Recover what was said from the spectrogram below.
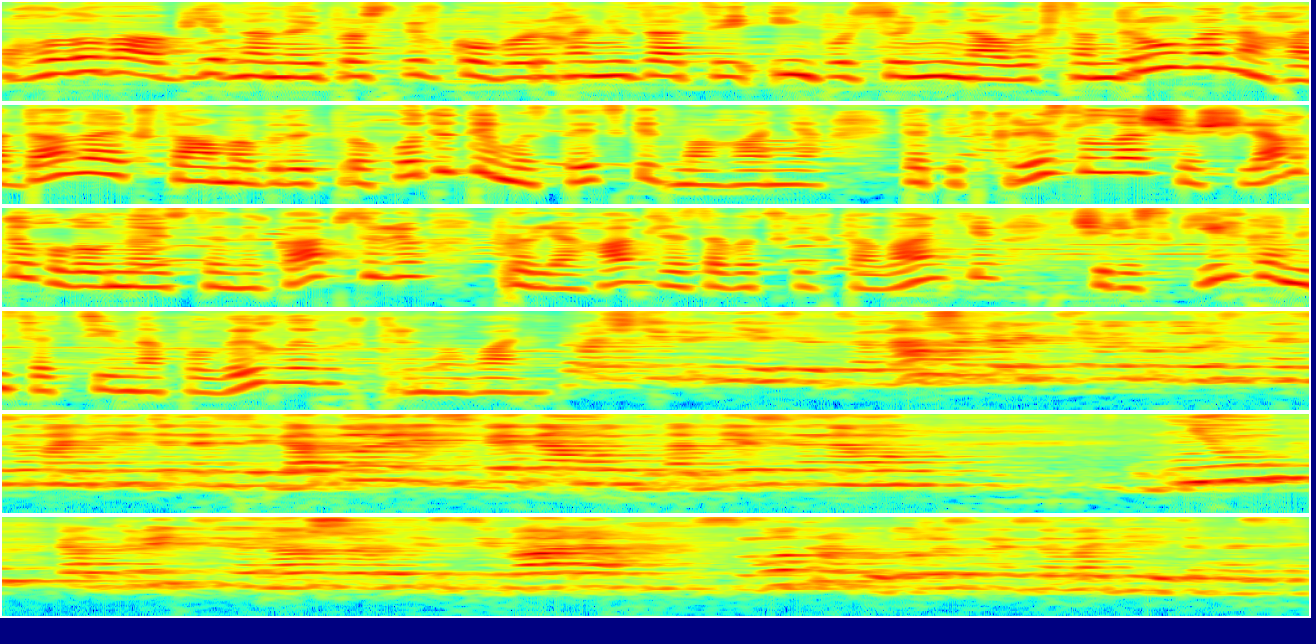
Голова об'єднаної профспілкової організації «Імпульсу» Ніна Олександрова нагадала, як саме будуть проходити мистецькі змагання та підкреслила, що шлях до головної сцени капсулю пролягав для заводських талантів через кілька місяців наполегливих тренувань. Почти три месяца наши коллективы художественной самодеятельности готовились к этому ответственному дню, к открытию нашего фестиваля смотра художественной самодеятельности.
